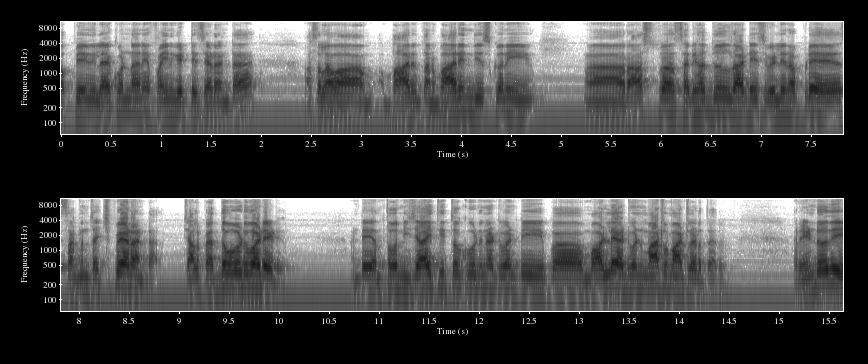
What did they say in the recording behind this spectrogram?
తప్పేమీ లేకుండానే ఫైన్ కట్టేశాడంట. అసలు భార్య తన భార్యను తీసుకొని రాష్ట్ర సరిహద్దులు దాటేసి వెళ్ళినప్పుడే సగం చచ్చిపోయాడంట. చాలా పెద్ద ఓడి వాడాడు. అంటే ఎంతో నిజాయితీతో కూడినటువంటి వాళ్ళే అటువంటి మాటలు మాట్లాడతారు. రెండోది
